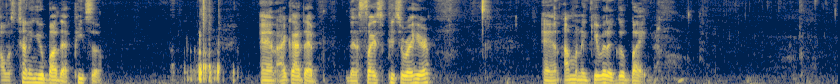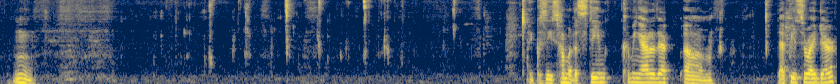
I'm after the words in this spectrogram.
I was telling you about that pizza. And I got that that slice of pizza right here. And I'm gonna give it a good bite. Mm. You can see some of the steam coming out of that um, that pizza right there.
